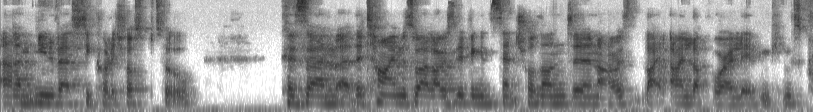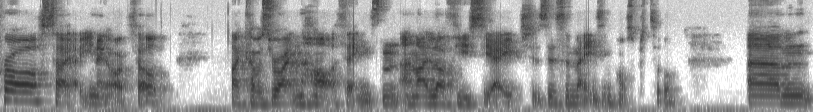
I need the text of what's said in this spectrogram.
um, University College Hospital. Because um, at the time as well, I was living in central London. I was like, I love where I live in King's Cross. I, you know, I felt like I was right in the heart of things. And, and I love UCH. It's this amazing hospital. Um,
